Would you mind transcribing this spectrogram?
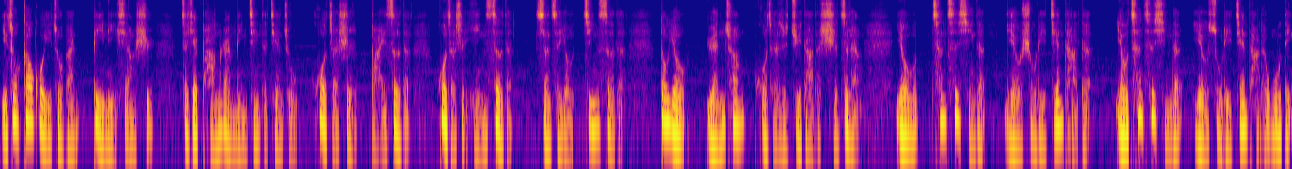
一座高过一座般壁立相视。这些庞然明镜的建筑，或者是白色的，或者是银色的，甚至有金色的，都有圆窗或者是巨大的十字梁，有参差型的，也有竖立尖塔的；有参差型的，也有竖立尖塔的屋顶，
